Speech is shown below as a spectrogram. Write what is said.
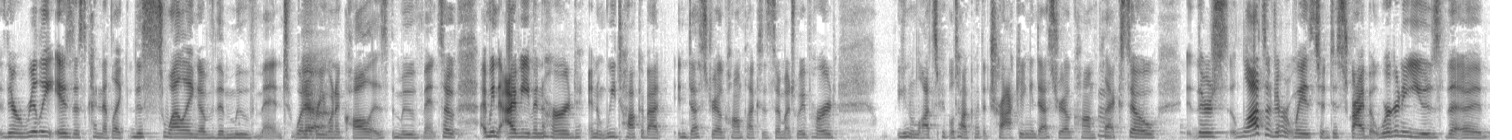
there really is this kind of like this swelling of the movement, whatever yeah. you want to call it, is the movement. So, I mean, I've even heard, and we talk about industrial complexes so much. We've heard, you know, lots of people talk about the tracking industrial complex. Mm. So, there's lots of different ways to describe it. We're going to use the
